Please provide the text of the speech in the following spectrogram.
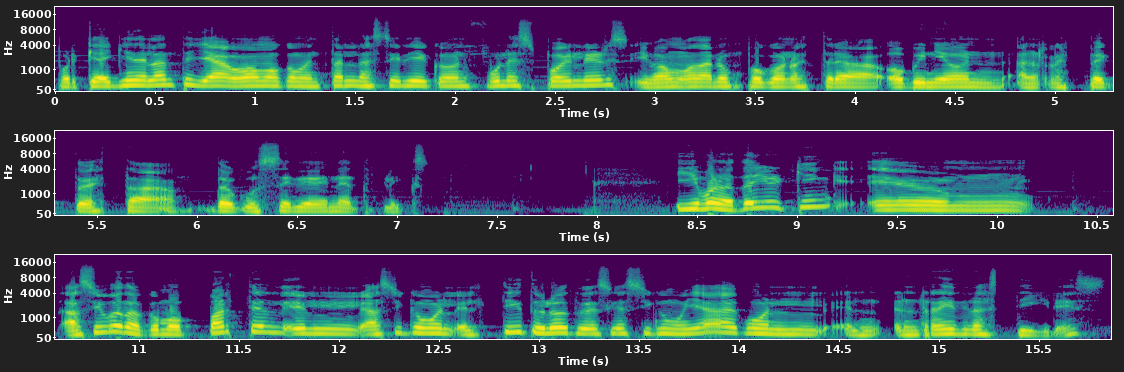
Porque aquí en adelante ya vamos a comentar la serie con full spoilers y vamos a dar un poco nuestra opinión al respecto de esta docuserie de Netflix. Y bueno, Tiger King, eh, así bueno, como parte, el, el- así como el, el título, te decía así como ya, como el rey de los tigres.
